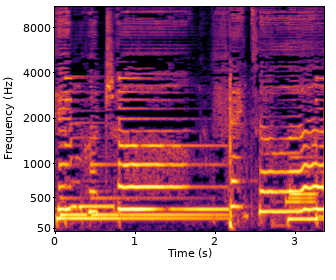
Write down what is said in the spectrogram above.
萤火虫飞走了。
